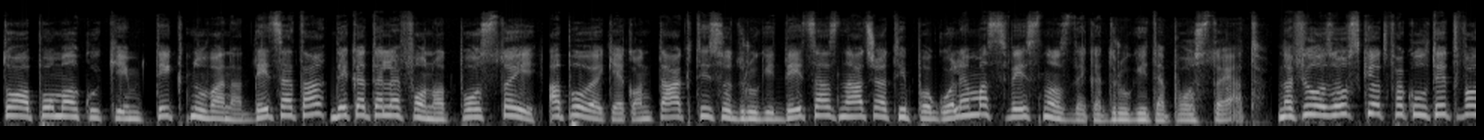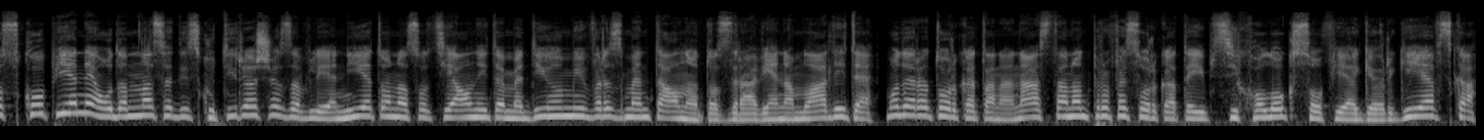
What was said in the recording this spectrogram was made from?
тоа помалку ќе им текнува на децата дека телефонот постои, а повеќе контакти со други деца значат и поголема свесност дека другите постојат. На филозофскиот факултет во Скопје неодамна се дискутираше за влијанието на социјалните медиуми врз менталното здравје на младите. Модераторката на настанот, професорката и психолог Софија Георгиевска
